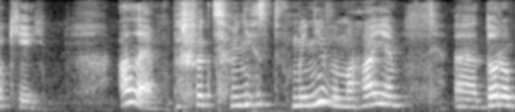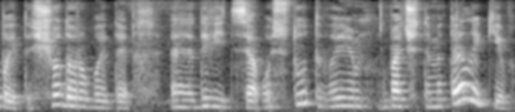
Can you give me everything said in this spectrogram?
окей. Але перфекціоніст в мені вимагає е, доробити. Що доробити? Е, дивіться, ось тут ви бачите метеликів,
